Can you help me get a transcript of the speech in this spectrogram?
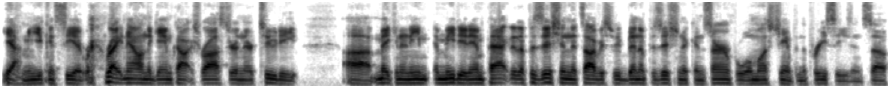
yeah, I mean, you can see it right now on the Gamecocks roster, and they're too deep, uh, making an immediate impact at a position that's obviously been a position of concern for Will Muschamp in the preseason. So,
